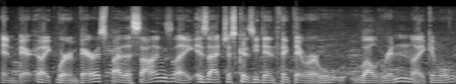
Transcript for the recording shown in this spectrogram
embar- like were embarrassed by the songs. Like, is that just because you didn't think they were well written? Like, well,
